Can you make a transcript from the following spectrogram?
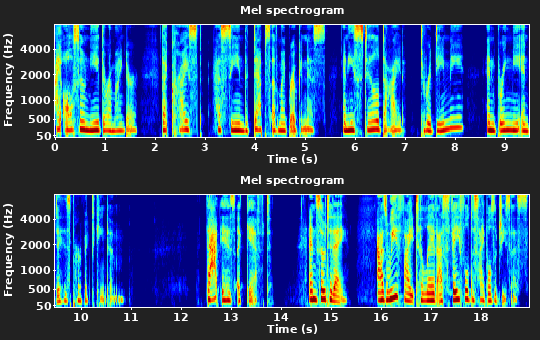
I also need the reminder that Christ has seen the depths of my brokenness and he still died to redeem me and bring me into his perfect kingdom. That is a gift. And so today, as we fight to live as faithful disciples of Jesus,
